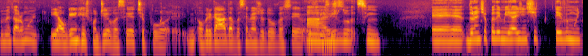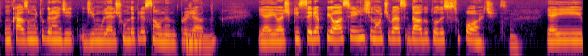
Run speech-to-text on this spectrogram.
Aumentaram muito. E alguém respondia você, tipo, obrigada, você me ajudou, você. Eu ah, fiz ajudou, isso? sim. É, durante a pandemia, a gente teve muito, um caso muito grande de mulheres com depressão, né, no projeto. Uhum. E aí eu acho que seria pior se a gente não tivesse dado todo esse suporte. Sim. E aí,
